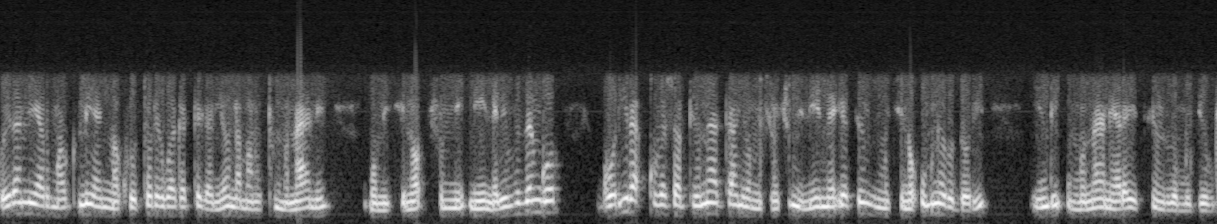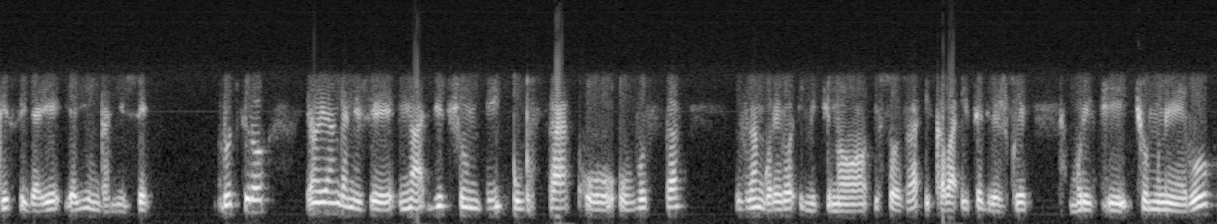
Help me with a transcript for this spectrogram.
gorira ni iya nyuma ku rutonde rw'agateganyo n'amanota umunani mu mikino cumi n'ine. Bivuze ngo gorira kuva shampiyona yatangira mu mikino cumi n'ine yatsinze umukino umwe rudori indi umunani yarayitsinzwe mu gihe ubwisigaye yayinganyije rutsiro yo yanganyije na gicumbi ubusa ku ubusa. Bivuze ngo rero imikino isoza ikaba itegerejwe muri iki cyumweru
